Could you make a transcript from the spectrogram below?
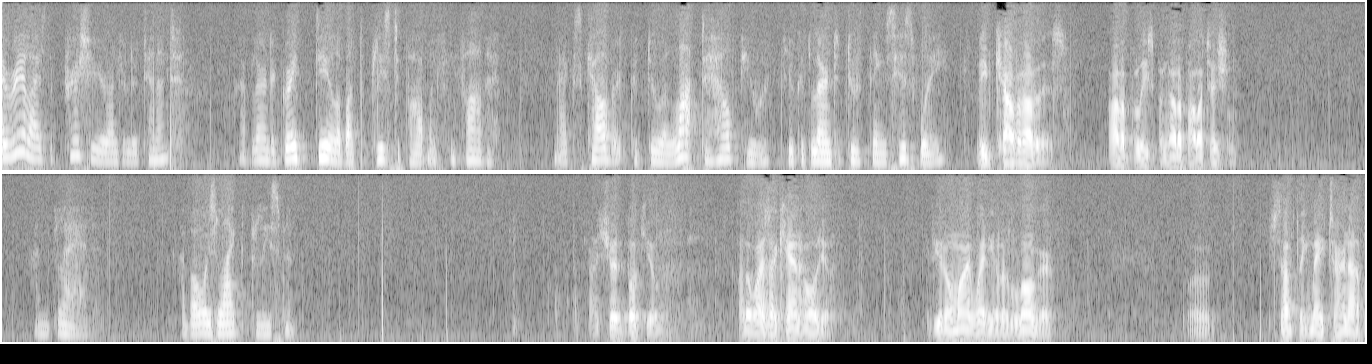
realize the pressure you're under, Lieutenant. I've learned a great deal about the police department from Father. Max Calvert could do a lot to help you if you could learn to do things his way. Leave Calvert out of this. I'm a policeman, not a politician. I'm glad. I've always liked policemen. I should book you. Otherwise, I can't hold you. If you don't mind waiting a little longer, well, something may turn up.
